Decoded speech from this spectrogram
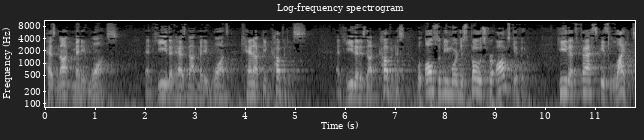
has not many wants. And he that has not many wants cannot be covetous. And he that is not covetous will also be more disposed for almsgiving. He that fasts is light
